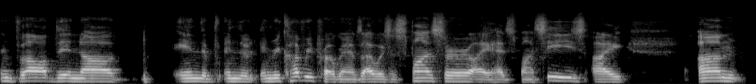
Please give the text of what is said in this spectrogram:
involved in uh, in the in the in recovery programs. I was a sponsor. I had sponsees. I um,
